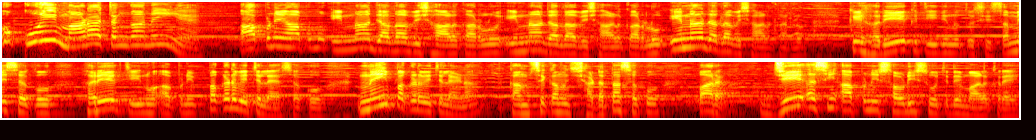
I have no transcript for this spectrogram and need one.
ਉਹ ਕੋਈ ਮਾੜਾ ਚੰਗਾ ਨਹੀਂ ਹੈ। ਆਪਣੇ ਆਪ ਨੂੰ ਇੰਨਾ ਜ਼ਿਆਦਾ ਵਿਸ਼ਾਲ ਕਰ ਲਓ, ਇੰਨਾ ਜ਼ਿਆਦਾ ਵਿਸ਼ਾਲ ਕਰ ਲਓ, ਇੰਨਾ ਜ਼ਿਆਦਾ ਵਿਸ਼ਾਲ ਕਰ ਲਓ ਕਿ ਹਰੇਕ ਚੀਜ਼ ਨੂੰ ਤੁਸੀਂ ਸਮਝ ਸਕੋ, ਹਰੇਕ ਚੀਜ਼ ਨੂੰ ਆਪਣੀ ਪਕੜ ਵਿੱਚ ਲੈ ਸਕੋ। ਨਹੀਂ ਪਕੜ ਵਿੱਚ ਲੈਣਾ, ਕਮ ਸੇ ਕਮ ਛੱਡ ਤਾਂ ਸਕੋ, ਪਰ ਜੇ ਅਸੀਂ ਆਪਣੀ ਸੌੜੀ ਸੋਚ ਦੇ ਮਾਲਕ ਰਹੇ,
